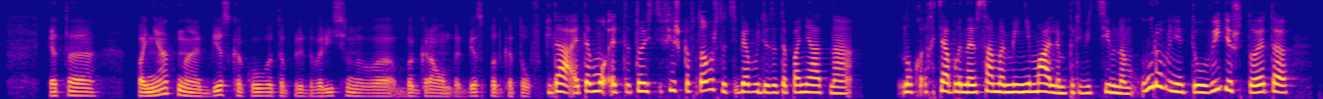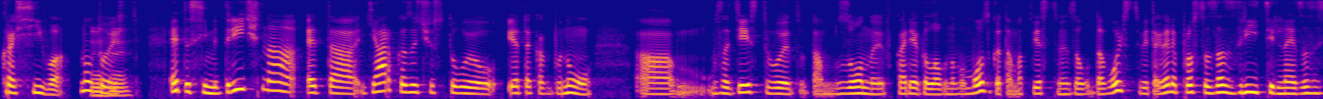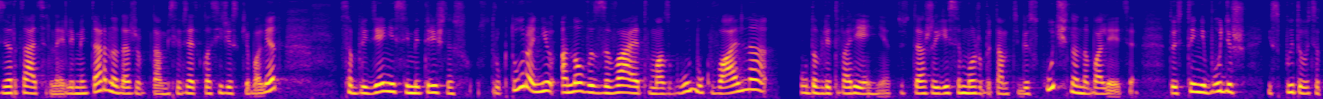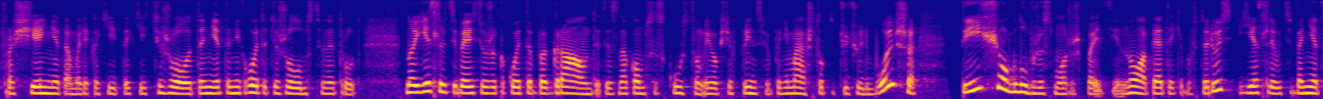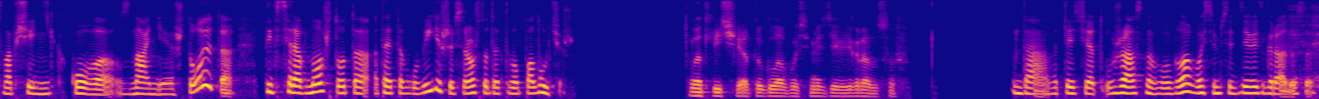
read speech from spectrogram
Это понятно без какого-то предварительного бэкграунда, без подготовки. Да, это, это, то есть фишка в том, что тебе будет это понятно, ну, хотя бы на самом минимальном привитивном уровне ты увидишь, что это красиво. Ну, то Мгм. есть это симметрично, это ярко зачастую, это как бы, ну, задействует там зоны в коре головного мозга, там ответственные за удовольствие и так далее, просто за зрительное, за созерцательное, элементарно даже там, если взять классический балет, соблюдение симметричных структур, они, оно вызывает в мозгу буквально удовлетворение. То есть даже если, может быть, там тебе скучно на балете, то есть ты не будешь испытывать отвращение там или какие-то такие тяжелые, это не, это не какой-то тяжелый умственный труд. Но если у тебя есть уже какой-то бэкграунд, и ты знаком с искусством, и вообще, в принципе, понимаешь что-то чуть-чуть больше, ты еще глубже сможешь пойти. Но, опять-таки, повторюсь, если у тебя нет вообще никакого знания, что это, ты все равно что-то от этого увидишь и все равно что-то от этого получишь. В отличие от угла 89 градусов. Да, в отличие от ужасного угла 89 градусов.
